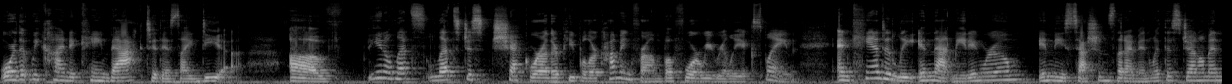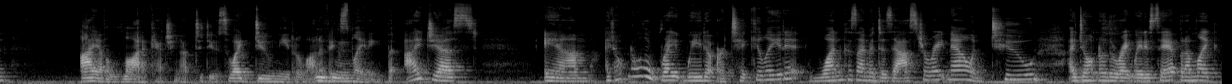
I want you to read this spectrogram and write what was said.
or that we kind of came back to this idea of you know let's let's just check where other people are coming from before we really explain and candidly in that meeting room in these sessions that i'm in with this gentleman I have a lot of catching up to do, so I do need a lot of mm-hmm. explaining. But I just am, I don't know the right way to articulate it. One, because I'm a disaster right now, and two, I don't know the right way to say it. But I'm like,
